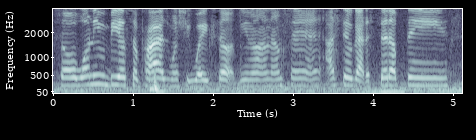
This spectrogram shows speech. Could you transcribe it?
So it won't even be a surprise when she wakes up. You know what I'm saying? I still gotta set up things.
